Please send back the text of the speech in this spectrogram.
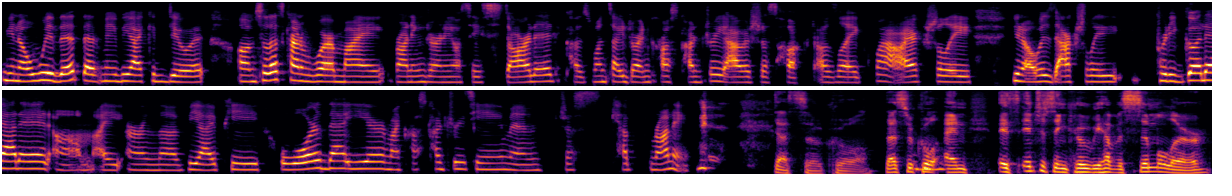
you know, with it that maybe I could do it. Um, so that's kind of where my running journey, I'll say, started. Because once I joined cross country, I was just hooked. I was like, wow, I actually, you know, was actually pretty good at it. Um, I earned the VIP award that year in my cross country team and just kept running. That's so cool. That's so cool. Mm-hmm. And it's interesting because we have a similar,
